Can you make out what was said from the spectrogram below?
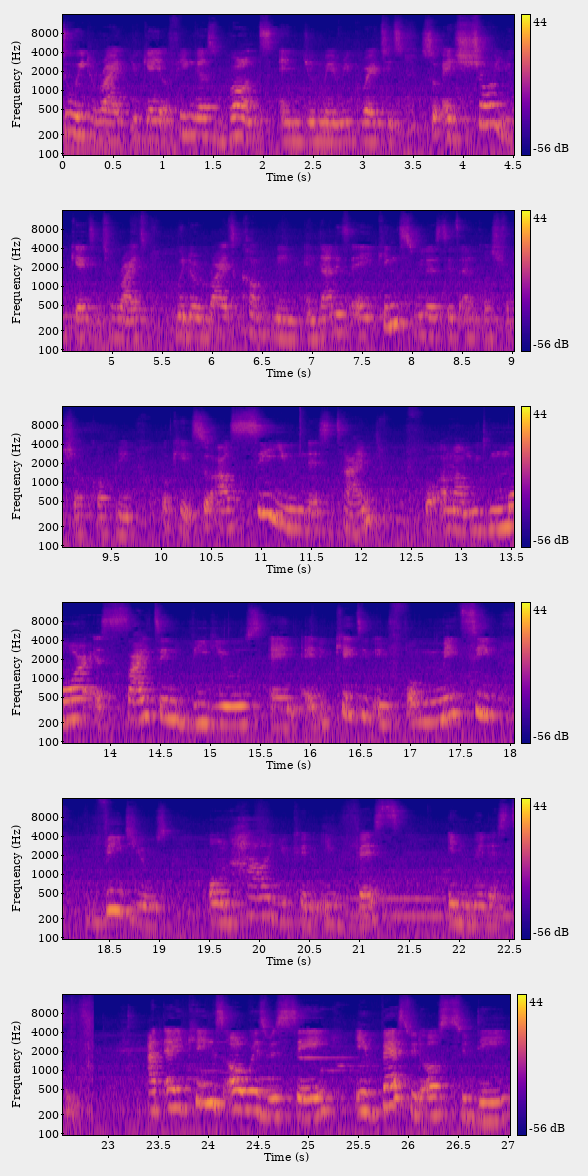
do it right, you get your fingers burnt and you may regret it. So ensure you get it right with the right company, and that is Ehi King's Real Estate and Construction Company. Okay, so I'll see you next time for um, with more exciting videos and educative, informative videos on how you can invest in real estate. At Ehi Kings always we say, invest with us today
